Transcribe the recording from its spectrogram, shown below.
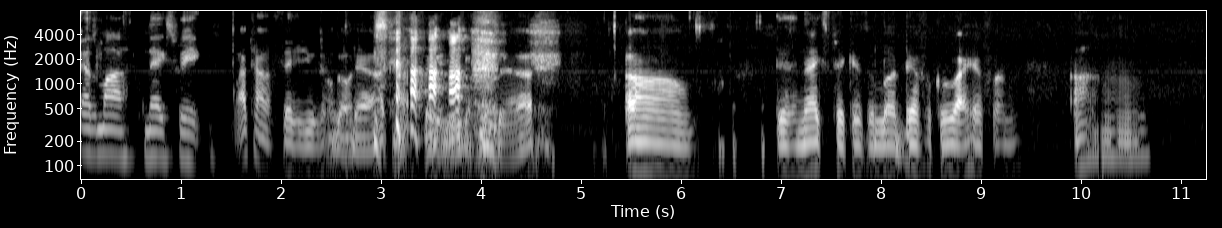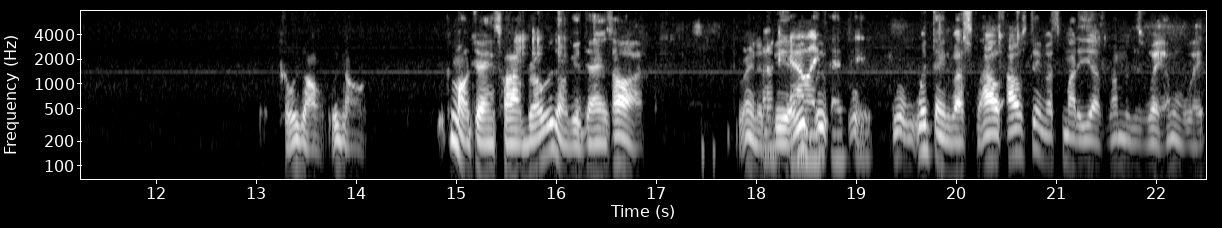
as my next pick. I kind of figured you was gonna go there. I kind of figured you was gonna go there. Um, this next pick is a little difficult right here for me. Um, so we gonna we gonna come on, James Hart, bro. We are gonna get James Hart. Ring the Okay. I We- like that we- pick. we- we thinking about. I, I was thinking about somebody else, but I'm gonna just wait. I'm gonna wait.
